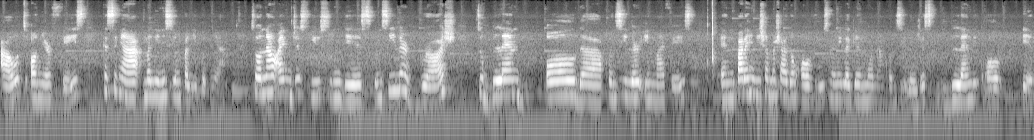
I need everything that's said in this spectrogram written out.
out on your face kasi nga malinis yung palibot niya. So now I'm just using this concealer brush to blend all the concealer in my face. And para hindi siya masyadong obvious na nilagyan mo ng concealer, just blend it all in.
